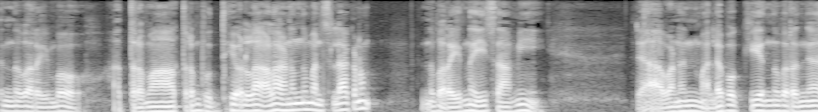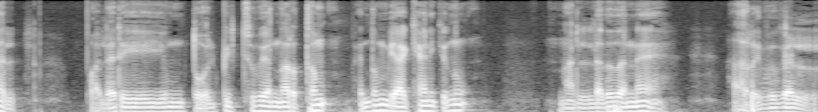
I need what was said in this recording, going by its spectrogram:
എന്ന് പറയുമ്പോൾ അത്രമാത്രം ബുദ്ധിയുള്ള ആളാണെന്ന് മനസ്സിലാക്കണം എന്ന് പറയുന്ന ഈ സ്വാമി. രാവണൻ മല പൊക്കി എന്ന് പറഞ്ഞാൽ പലരെയും തോൽപ്പിച്ചു എന്നർത്ഥം എന്നും വ്യാഖ്യാനിക്കുന്നു. നല്ലത് തന്നെ അറിവുകൾ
